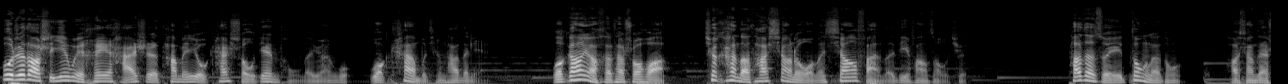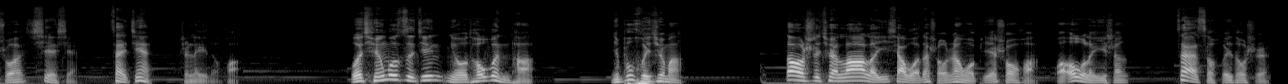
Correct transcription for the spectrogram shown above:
不知道是因为黑还是他没有开手电筒的缘故，我看不清他的脸。我刚要和他说话，却看到他向着我们相反的地方走去，他的嘴动了动，好像在说“谢谢”“再见”之类的话。我情不自禁扭头问他：“你不回去吗？”道士却拉了一下我的手，让我别说话。我哦了一声，再次回头时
